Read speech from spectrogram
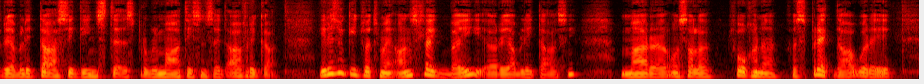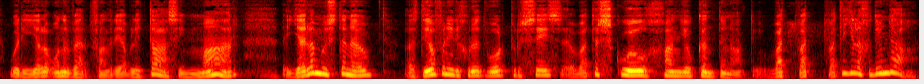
rehabilitasiedienste is problematies in Suid-Afrika. Hier is ook iets wat my aansluit by uh, rehabilitasie, maar uh, ons sal 'n volgende gesprek daaroor hê oor die hele onderwerp van rehabilitasie, maar uh, julle moes nou as deel van hierdie groot word proses, uh, watter skool gaan jou kind nou na toe? Wat wat wat het julle gedoen daar?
